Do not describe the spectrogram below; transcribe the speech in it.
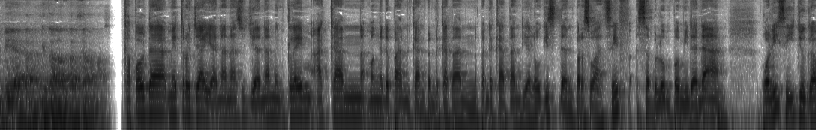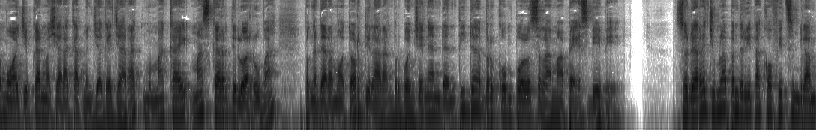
ini akan kita lakukan secara. Kapolda Metro Jaya Nana Sujana mengklaim akan mengedepankan pendekatan-pendekatan dialogis dan persuasif sebelum pemindahan. Polisi juga mewajibkan masyarakat menjaga jarak, memakai masker di luar rumah, pengendara motor dilarang berboncengan dan tidak berkumpul selama PSBB. Saudara jumlah penderita COVID-19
